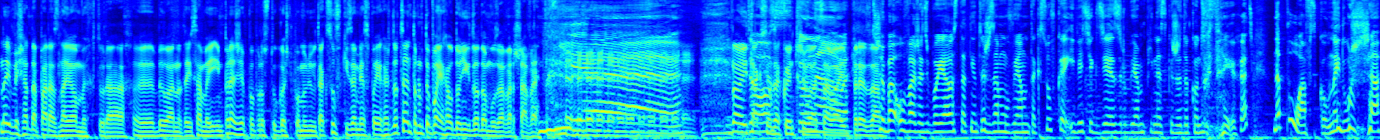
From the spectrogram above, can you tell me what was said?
No i wysiada para znajomych, która y, była na tej samej imprezie. Po prostu gość pomylił taksówki, zamiast pojechać do centrum, to pojechał do nich do domu za Warszawę. Nie. No i tak się zakończyła cała impreza. Trzeba uważać, bo ja ostatnio też zamówiłam taksówkę i wiecie, gdzie zrobiłam pineskę, że dokąd chcę jechać? Na Puławską, najdłuższa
